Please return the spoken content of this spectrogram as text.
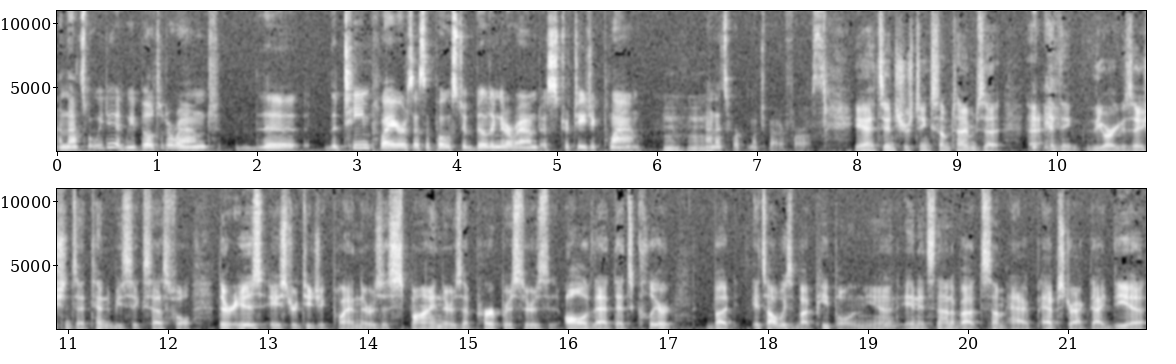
and that's what we did. We built it around the the team players as opposed to building it around a strategic plan, mm-hmm. and it's worked much better for us. Yeah, it's interesting. Sometimes uh, I think the organizations that tend to be successful, there is a strategic plan, there is a spine, there's a purpose, there's all of that that's clear. But it's always about people in the end, yeah. and it's not about some ab- abstract idea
